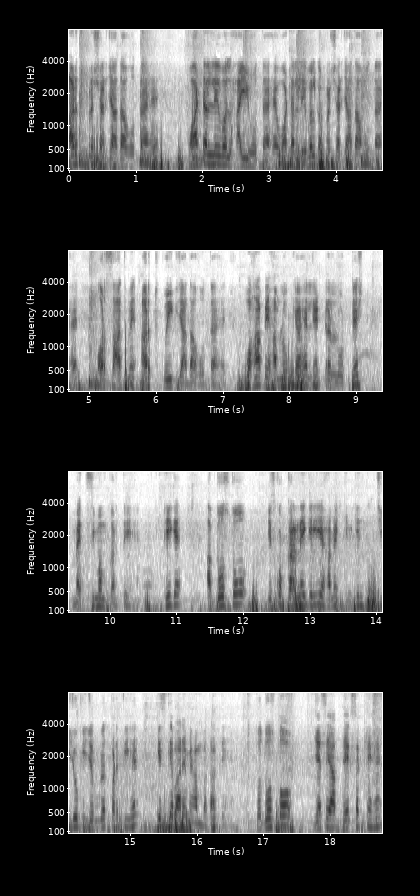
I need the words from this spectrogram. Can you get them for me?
अर्थ प्रेशर ज़्यादा होता है वाटर लेवल हाई होता है वाटर लेवल का प्रेशर ज़्यादा होता है और साथ में अर्थ क्विक ज़्यादा होता है। वहाँ पे हम लोग क्या है लेटरल लोड टेस्ट मैक्सिमम करते हैं। ठीक है? अब दोस्तों, इसको करने के लिए हमें किन किन चीज़ों की ज़रूरत पड़ती है, इसके बारे में हम बताते हैं। तो दोस्तों, जैसे आप देख सकते हैं,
